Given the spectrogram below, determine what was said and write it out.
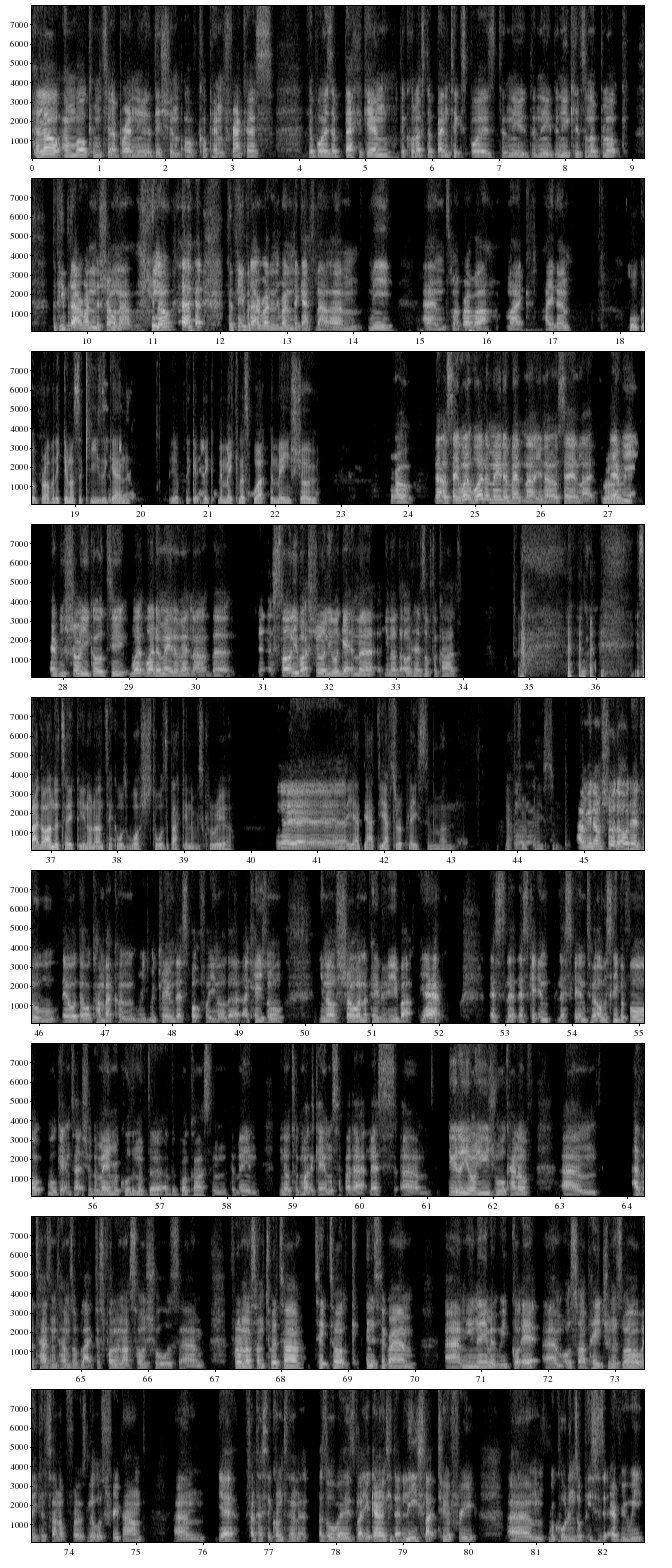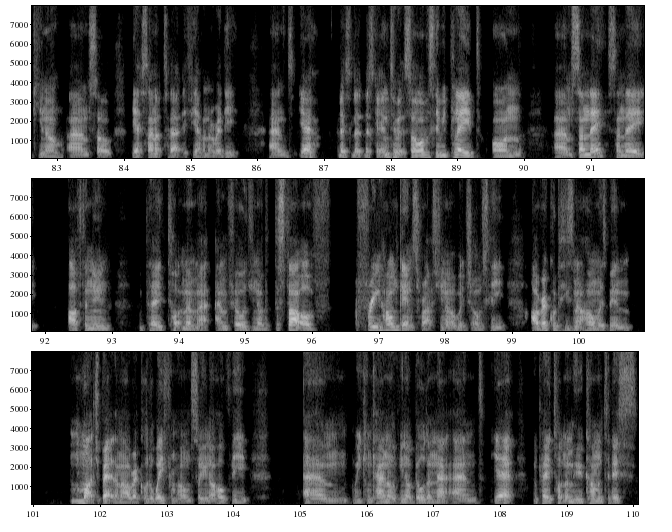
Hello and welcome to a brand new edition of Kop End Fracas. Your boys are back again. They call us the Bantix boys, the new, the new, the new kids on the block, the people that are running the show now. You know, the people that are running running the gaff now. Um, me and my brother Mike. How you doing? All good, brother. They're giving us the keys again. Yeah, they get, they, they're making us work the main show. Bro, That I'm saying we're, we're the main event now. You know what I'm saying? Like Bro. every every show you go to, we're, we're the main event now. The, the slowly but surely we're getting the you know the old heads off the cards. it's like the Undertaker. You know, the Undertaker was washed towards the back end of his career. Yeah, yeah, yeah, yeah, yeah. And yeah, you have, to, you have to replace him, man. You have to Yeah. replace him. I mean, I'm sure the old heads will they will they will come back and re- reclaim their spot for you know the occasional, you know, show on the pay per view. But yeah, let's let, let's get in let's get into it. Obviously, before we'll get into actual the main recording of the of the podcast and the main you know talking about the game and stuff like that. Let's um, do the you know usual kind of um, advertising in terms of like just following our socials, um, following us on Twitter, TikTok, Instagram. Um, you name it, we've got it. Um, also our Patreon as well, where you can sign up for as little as three pound. Um, yeah, fantastic content as always. Like you're guaranteed at least like two or three um, recordings or pieces every week. You know, um, so yeah, sign up to that if you haven't already. And yeah, let's let, let's get into it. So obviously we played on um, Sunday, Sunday afternoon. We played Tottenham at Anfield. You know, the, the start of three home games for us. You know, which obviously our record season at home has been much better than our record away from home. So you know, hopefully, um, we can kind of you know build on that. And yeah, we played Tottenham, who come into this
